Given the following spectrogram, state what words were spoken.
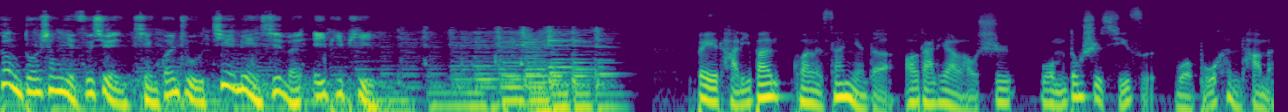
更多商业资讯，请关注界面新闻 APP。被塔利班关了三年的澳大利亚老师，我们都是棋子，我不恨他们。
